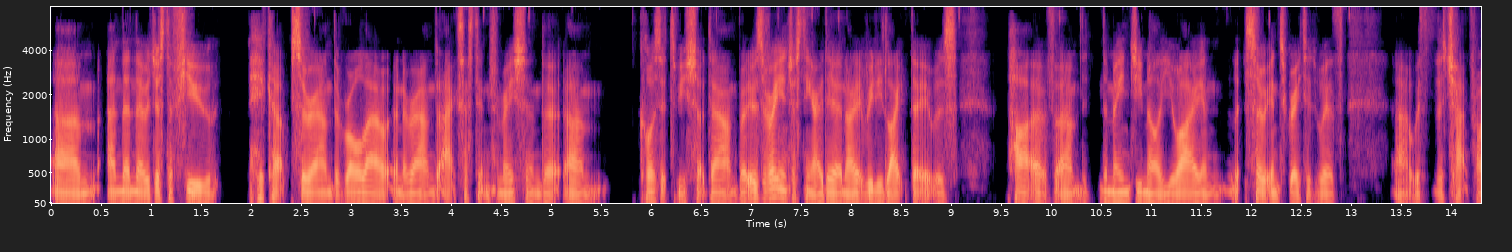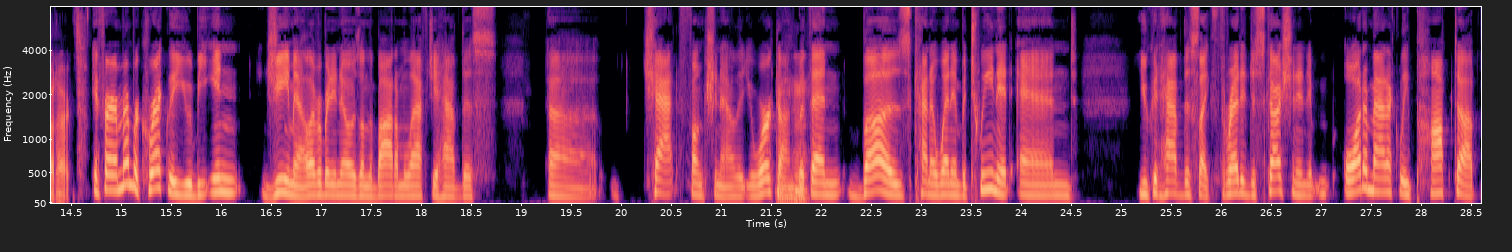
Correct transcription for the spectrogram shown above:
Um, and then there were just a few hiccups around the rollout and around access to information that um, caused it to be shut down. But it was a very interesting idea, and I really liked that it was part of um, the, the main Gmail UI and so integrated with uh, with the chat product. If I remember correctly, you would be in Gmail. Everybody knows on the bottom left you have this uh, chat functionality that you worked on, Mhm. but then Buzz kind of went in between it, and you could have this like threaded discussion, and it automatically popped up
